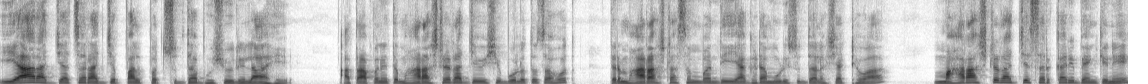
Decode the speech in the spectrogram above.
या राज्याचं राज्यपालपद सुद्धा भूषविलेलं आहे. आता आपण इथं महाराष्ट्र राज्याविषयी बोलतच आहोत तर महाराष्ट्रासंबंधी या घडामोडी सुद्धा लक्षात ठेवा. महाराष्ट्र राज्य सरकारी बँकेने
